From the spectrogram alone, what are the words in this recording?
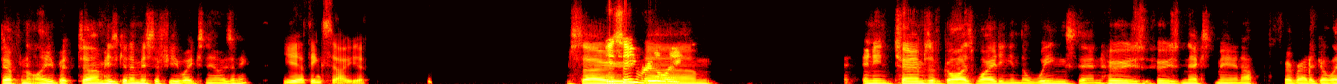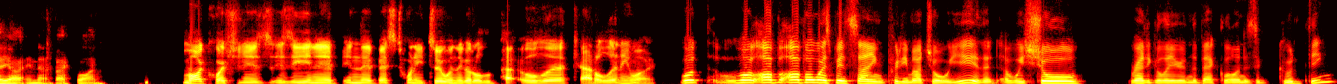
definitely. But um, he's going to miss a few weeks now, isn't he? Yeah, I think so, yeah. So Is he really- Um, and in terms of guys waiting in the wings, then who's who's next man up for Ratugolea in that back line? My question is: Is he in their, in their best twenty-two when they got all the all the cattle anyway? Well, well, I've I've always been saying pretty much all year that are we sure Ratugolea in the back line is a good thing.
